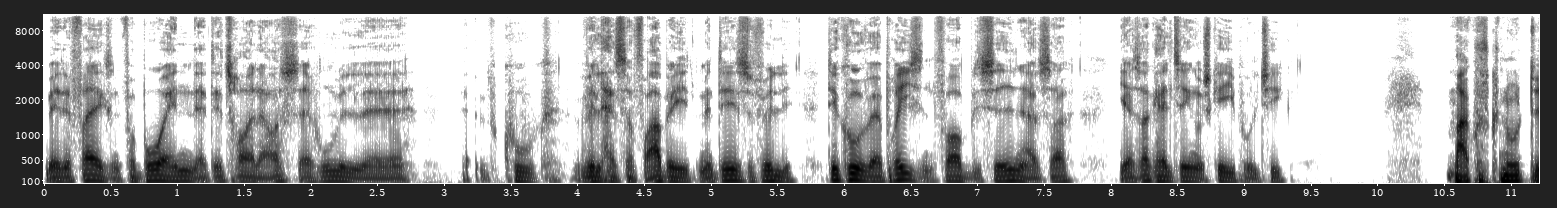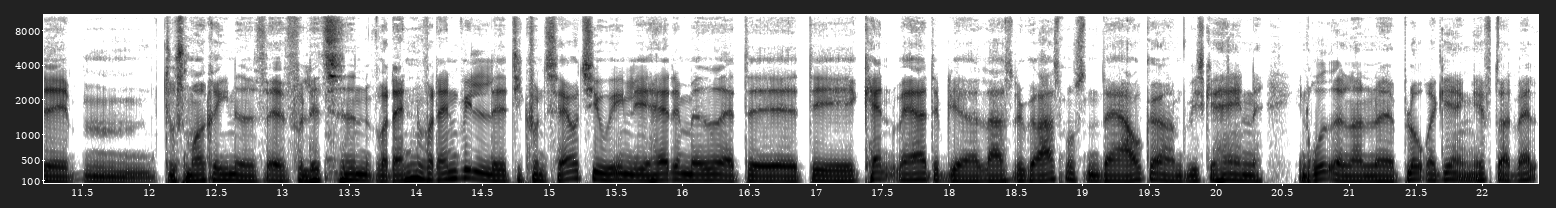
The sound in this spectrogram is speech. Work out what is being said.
Mette Frederiksen for bordenden, ja, det tror jeg da også, at hun vil, øh, kunne, vil have sig frabedt. Men det er selvfølgelig, det kunne være prisen for at blive siddende, og så, ja, så kan alting jo ske i politik. Markus Knudt, øh, mm, du smågrinede for lidt siden. Hvordan, hvordan ville øh, de konservative egentlig have det med, at øh, det kan være, at det bliver Lars Løkke Rasmussen, der afgør, om vi skal have en, en rød eller en blå regering efter et valg?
